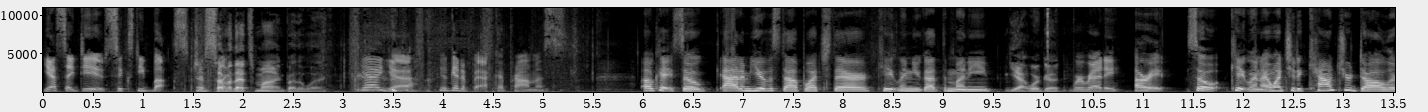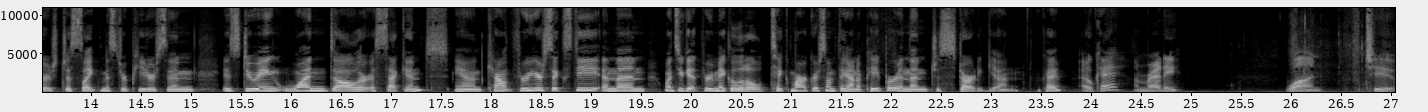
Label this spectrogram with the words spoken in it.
Yes, I do. 60 bucks. Just and some like- of that's mine, by the way. Yeah, yeah. You'll get it back, I promise. Okay, so Adam, you have a stopwatch there. Caitlin, you got the money. Yeah, we're good. We're ready. All right. So, Caitlin, I want you to count your dollars just like Mr. Peterson is doing $1 a second and count through your 60. And then once you get through, make a little tick mark or something on a paper and then just start again. Okay? Okay, I'm ready. One, two,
